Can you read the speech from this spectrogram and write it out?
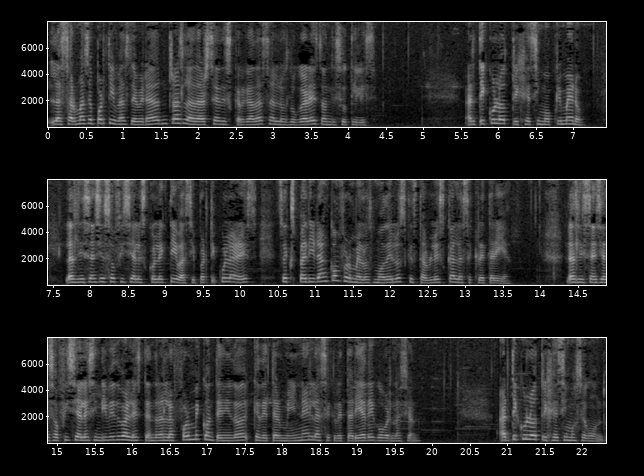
Las armas deportivas deberán trasladarse descargadas a los lugares donde se utilicen. Artículo trigésimo primero. Las licencias oficiales colectivas y particulares se expedirán conforme a los modelos que establezca la Secretaría. Las licencias oficiales individuales tendrán la forma y contenido que determine la Secretaría de Gobernación. Artículo 32.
